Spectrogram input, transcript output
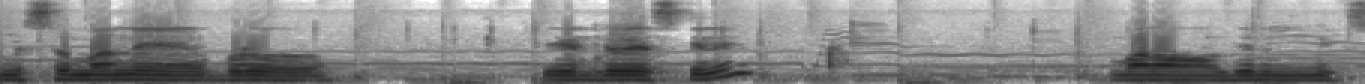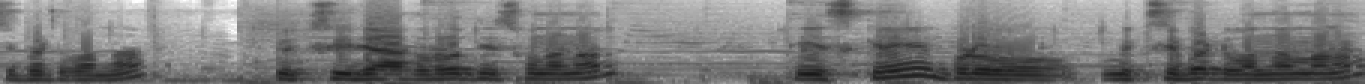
మిశ్రమాన్ని ఇప్పుడు దీంట్లో వేసుకుని మనం దీన్ని మిక్సీ పెట్టుకుందాం. మిక్సీ జార్లో తీసుకున్నాను. తీసుకుని ఇప్పుడు మిక్సీ పెట్టుకుందాం మనం.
